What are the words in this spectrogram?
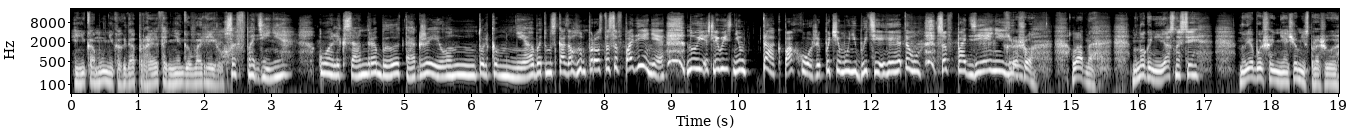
И никому никогда про это не говорил. Совпадение. У Александра было так же, и он только мне об этом сказал. Он просто совпадение. Ну, если вы с ним так похожи, почему не быть и этому совпадению? Хорошо. Ладно. Много неясностей. Но я больше ни о чем не спрашиваю.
